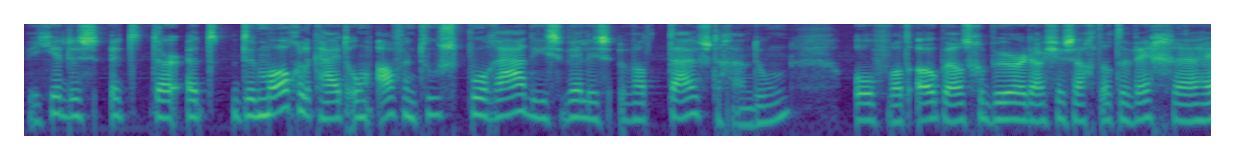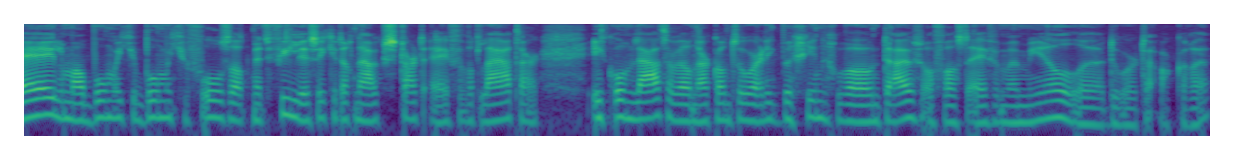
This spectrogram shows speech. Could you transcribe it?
weet je, dus het, er, het, de mogelijkheid om af en toe sporadisch wel eens wat thuis te gaan doen of wat ook wel eens gebeurde als je zag dat de weg uh, helemaal bommetje, bommetje vol zat met files. Dat je dacht, nou, ik start even wat later. Ik kom later wel naar kantoor en ik begin gewoon thuis alvast even mijn mail uh, door te akkeren.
